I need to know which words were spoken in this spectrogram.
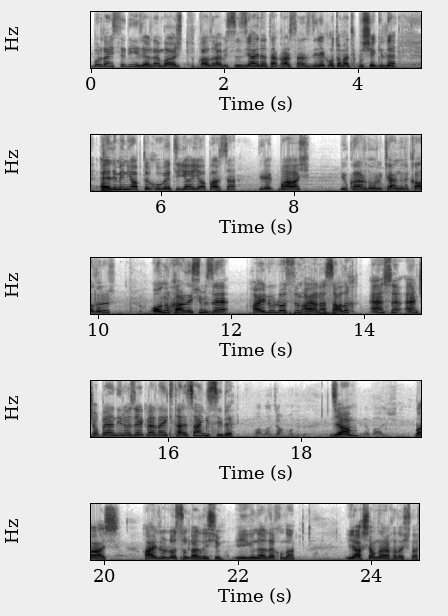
Buradan istediğiniz yerden bağcı tutup kaldırabilirsiniz. Yayda takarsanız direkt otomatik bu şekilde elimin yaptığı kuvveti yay yaparsa direkt bağış yukarı doğru kendini kaldırır. Onur kardeşimize hayırlı olsun. Ayağına sağlık. En, en çok beğendiğin özelliklerden iki tanesi hangisiydi? Vallahi cam modeli. Cam, Bir de bağ işte. Bağış. Hayırlı olsun kardeşim. İyi günlerde kullan. İyi akşamlar arkadaşlar.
